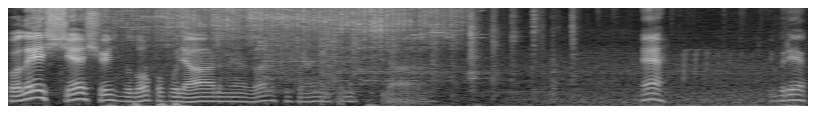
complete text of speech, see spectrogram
Коли ще щось було популярне, а зараз нічого не популярне. Е! Чебрек.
